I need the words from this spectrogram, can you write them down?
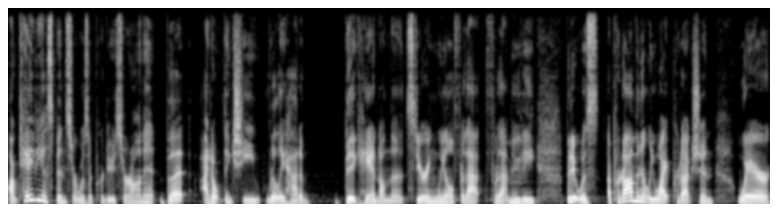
octavia spencer was a producer on it but i don't think she really had a big hand on the steering wheel for that for that movie, but it was a predominantly white production where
